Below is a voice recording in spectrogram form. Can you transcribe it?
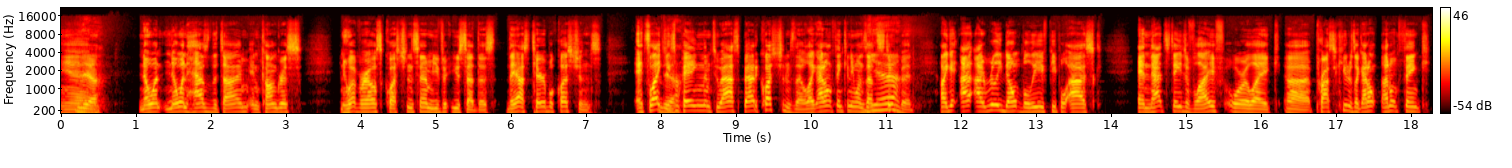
and Yeah. no one no one has the time in Congress and whoever else questions him, you've you said this, they ask terrible questions. It's like he's paying them to ask bad questions though. Like I don't think anyone's that Yeah. stupid. Like I, I really don't believe people ask in that stage of life or like uh prosecutors. Like I don't I don't think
